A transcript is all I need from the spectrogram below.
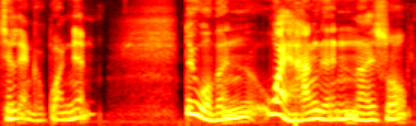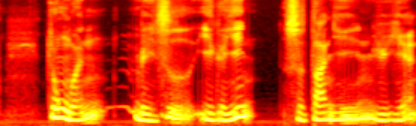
这两个观念。对我们外行人来说，中文每字一个音是单音语言；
